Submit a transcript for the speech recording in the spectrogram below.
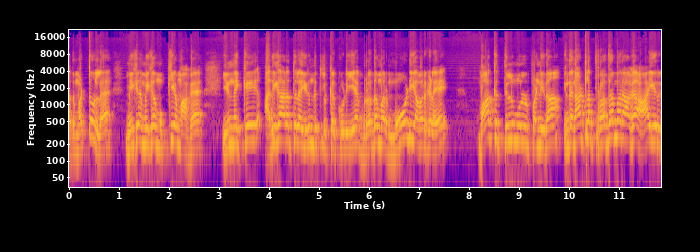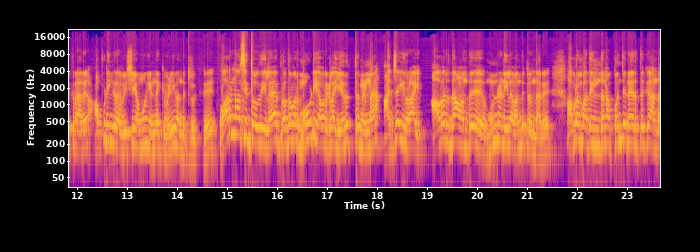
அது மட்டும் இல்ல மிக மிக முக்கியமாக இன்னைக்கு அதிகாரத்தில் இருந்துட்டு இருக்கக்கூடிய பிரதமர் மோடி அவர்களே வாக்கு தில்முல் பண்ணி தான் இந்த நாட்டில் பிரதமராக ஆகியிருக்கிறாரு அப்படிங்கிற விஷயமும் இன்னைக்கு வெளிவந்துட்டு இருக்கு வாரணாசி தொகுதியில் பிரதமர் மோடி அவர்களை எதிர்த்து நின்ன அஜய் ராய் அவர் தான் வந்து முன்னணியில் வந்துட்டு இருந்தாரு அப்புறம் பார்த்தீங்கன்னு கொஞ்ச நேரத்துக்கு அந்த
